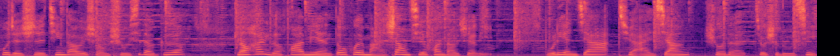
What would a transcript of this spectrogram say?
或者是听到一首熟悉的歌，脑海里的画面都会马上切换到这里。不恋家却爱乡，说的就是卢庆。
